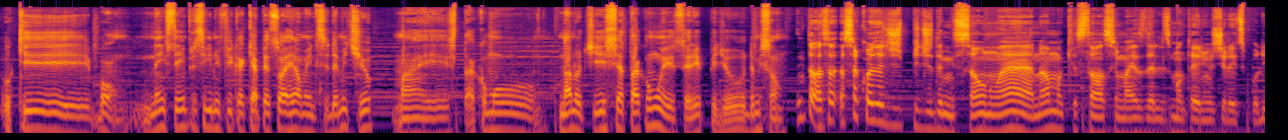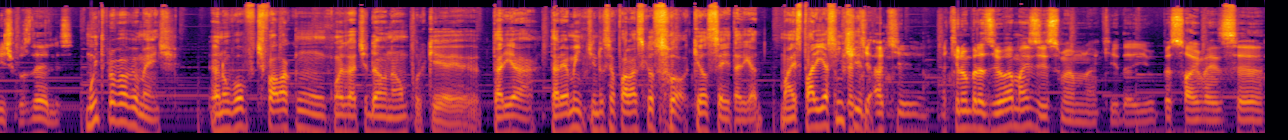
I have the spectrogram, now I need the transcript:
O que, bom, nem sempre significa que a pessoa realmente se demitiu, mas tá como. Na notícia, tá como isso. Ele pediu demissão. Então, essa, essa coisa de pedir demissão não é, não é uma questão assim mais deles manterem os direitos políticos deles? Muito provavelmente. Eu não vou te falar com, com exatidão, não, porque estaria estaria mentindo se eu falasse que eu sou, que eu sei, tá ligado? Mas faria sentido. Aqui, aqui, aqui, no Brasil é mais isso mesmo, né? Que daí o pessoal, ao invés de ser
